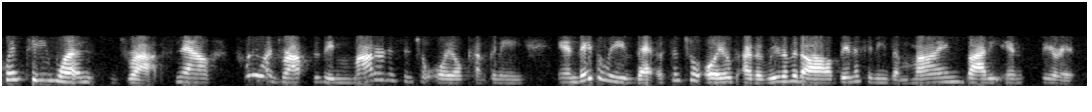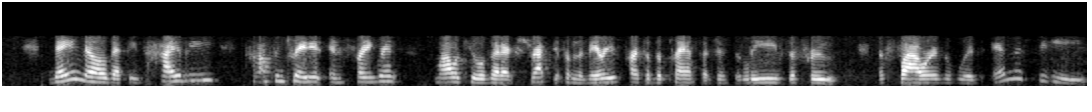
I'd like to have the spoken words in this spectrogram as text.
21 Drops. Now, 21 Drops is a modern essential oil company, and they believe that essential oils are the root of it all, benefiting the mind, body, and spirit. They know that these highly concentrated and fragrant molecules that are extracted from the various parts of the plant, such as the leaves, the fruit, the flowers, the woods, and the seeds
